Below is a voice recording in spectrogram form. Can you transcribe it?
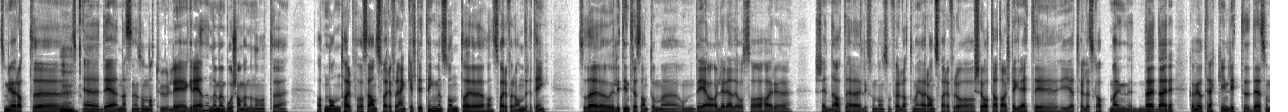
Som gjør at uh, Mm. eh, det er nesten en sånn naturlig greie det, når man bor sammen med noen, at, eh, at noen tar på seg ansvaret for enkelte ting, mens noen tar ansvaret for andre ting. Så det er jo litt interessant om, eh, om det allerede også har eh, skjedd. da, At det er liksom noen som føler at man har ansvaret for å se til at alt er greit i, i et fellesskap. Men der, der kan vi jo trekke inn litt det som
